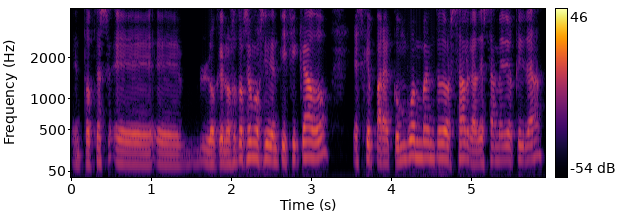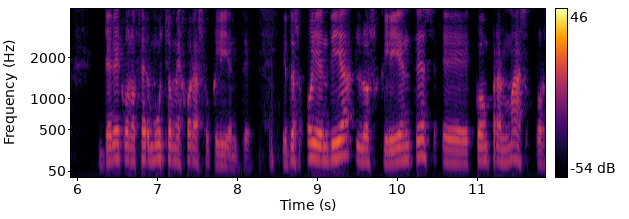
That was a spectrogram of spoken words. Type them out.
Entonces, eh, eh, lo que nosotros hemos identificado es que para que un buen vendedor salga de esa mediocridad, debe conocer mucho mejor a su cliente. Y entonces, hoy en día, los clientes eh, compran más por,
